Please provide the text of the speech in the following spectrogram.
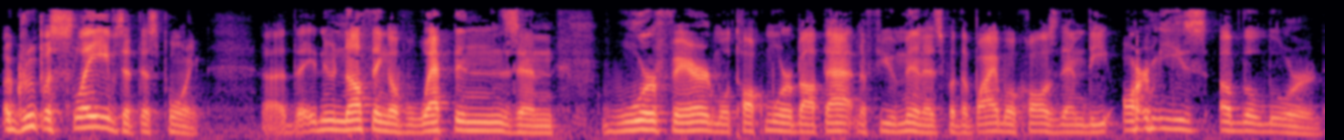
a group of slaves at this point. Uh, they knew nothing of weapons and warfare, and we'll talk more about that in a few minutes, but the Bible calls them the armies of the Lord.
